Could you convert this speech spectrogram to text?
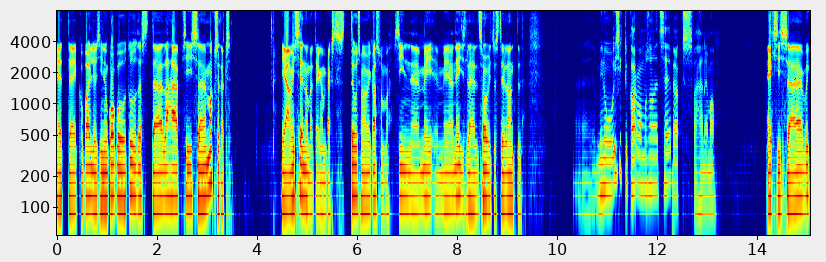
et eh, kui palju sinu kogutuludest eh, läheb siis eh, maksudeks. ja mis see number tegema peaks, tõusma või kasvama, siin me, meie näidislehel soovitust ei ole antud. minu isiklik arvamus on, et see peaks vähenema ehk siis või,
